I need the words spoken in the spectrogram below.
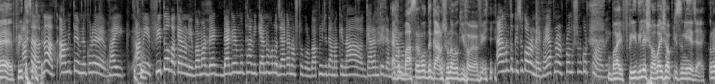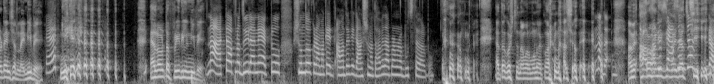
হ্যাঁ, free তে। আচ্ছা না আমি তো এমনি করে ভাই আমি ফ্রিতেও বা কেন নিব? আমার ব্যাগ ব্যাগের মধ্যে আমি কেন হলো জায়গা নষ্ট করব? আপনি যদি আমাকে না গ্যারান্টি দেন এখন বাসের মধ্যে গান শোনাবো কীভাবে আমি? এখন তো কিছু করার নাই ভাই আপনার প্রমোশন করতে হবে। ভাই ফ্রি দিলে সবাই সবকিছু নিয়ে যায় কোনো টেনশন নাই নিবে। হ্যাঁ, অ্যালবামটা ফ্রি দিলে নিবে। না একটা আপনার দুই লাইনে একটু সুন্দর করে আমাকে আমাদেরকে গান শোনাতে হবে তারপর আমরা বুঝতে পারব। এত কোশ্চেন আমার মনে হয় করে না আসলে। আমি আরও আপনি হানিজি হয়ে যাচ্ছি। না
